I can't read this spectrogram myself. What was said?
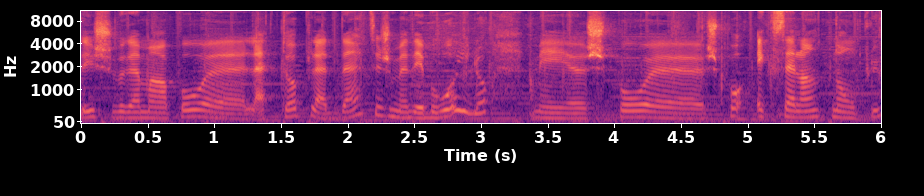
je suis vraiment pas euh, la top là-dedans. Je me débrouille, là, mais euh, je pas, euh, suis pas excellente non plus.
